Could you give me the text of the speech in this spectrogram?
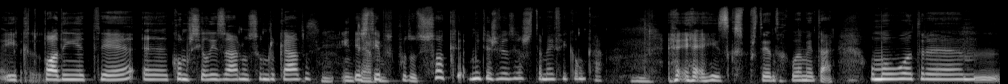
E que podem até uh, comercializar no seu mercado Sim, esse tipo de produtos. Só que muitas vezes eles também ficam cá. Hum. É isso que se pretende regulamentar. Uma outra hum,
